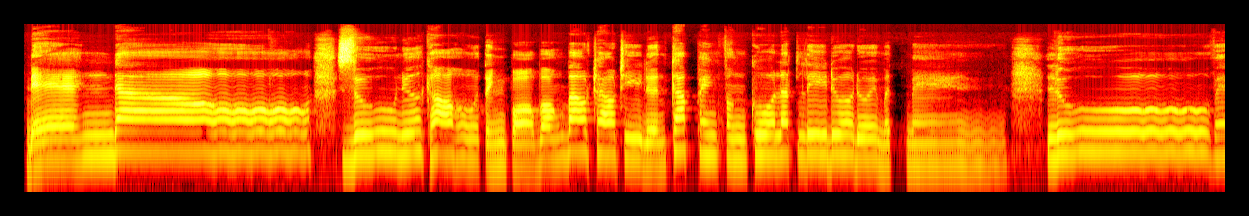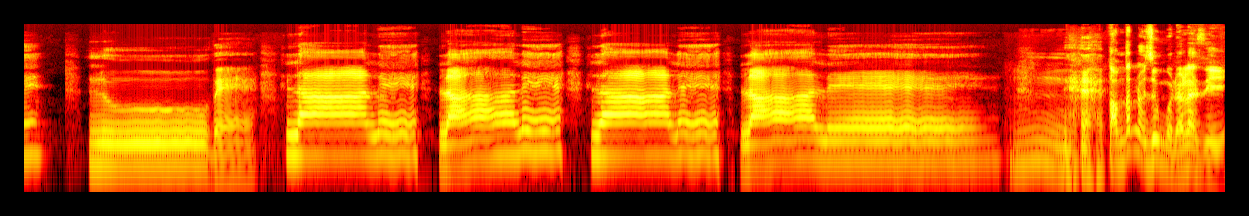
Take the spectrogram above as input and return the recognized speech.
đèn đao. Dù nửa khao tình bỏ bóng, bao trao thì lượn cắp hành phẳng cua lắt ly đua đôi mật mè. Lú về lú về la lê la lê la lê la lê. Ừ. Tóm tắt nội dung của nó là gì?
